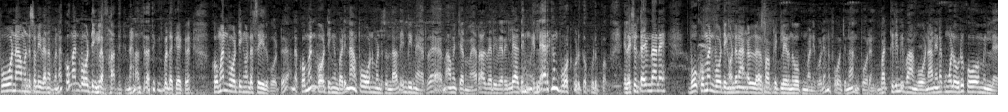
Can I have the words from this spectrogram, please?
போனாம்னு சொல்லி வேணா பண்ண கொமன் ஓட்டிங்கில் பார்த்துட்டு நான் அந்த இடத்துக்கு உங்கள்ட்ட கேட்குறேன் கொமன் ஓட்டிங் ஒன்று செய்து போட்டு அந்த கொமன் ஓட்டிங் படி நான் போகணும்னு சொன்னாலும் எம்பி மேயர் அமைச்சர் மேயர் அது வேறு வேறு எல்லாட்டையும் எல்லாருக்கும் போட் கொடுக்க கொடுப்போம் எலெக்ஷன் டைம் தானே. கொமன் ஓட்டிங் கொண்டு நாங்கள் பப்ளிக்ல இருந்து ஓபன் பண்ணி போடுறேன் போச்சு நான் போறேன் பட் திரும்பி வாங்குவோம் நான் எனக்கு உங்களை ஒரு கோபம் இல்லை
